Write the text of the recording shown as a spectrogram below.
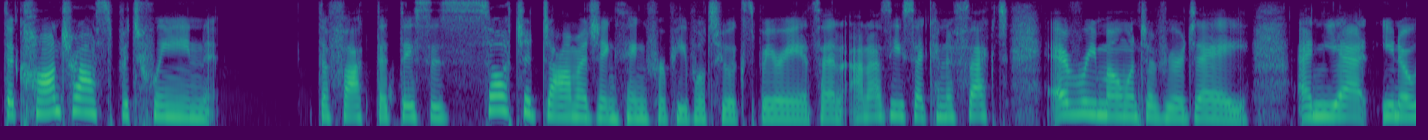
the contrast between the fact that this is such a damaging thing for people to experience and, and as you said can affect every moment of your day. And yet you know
